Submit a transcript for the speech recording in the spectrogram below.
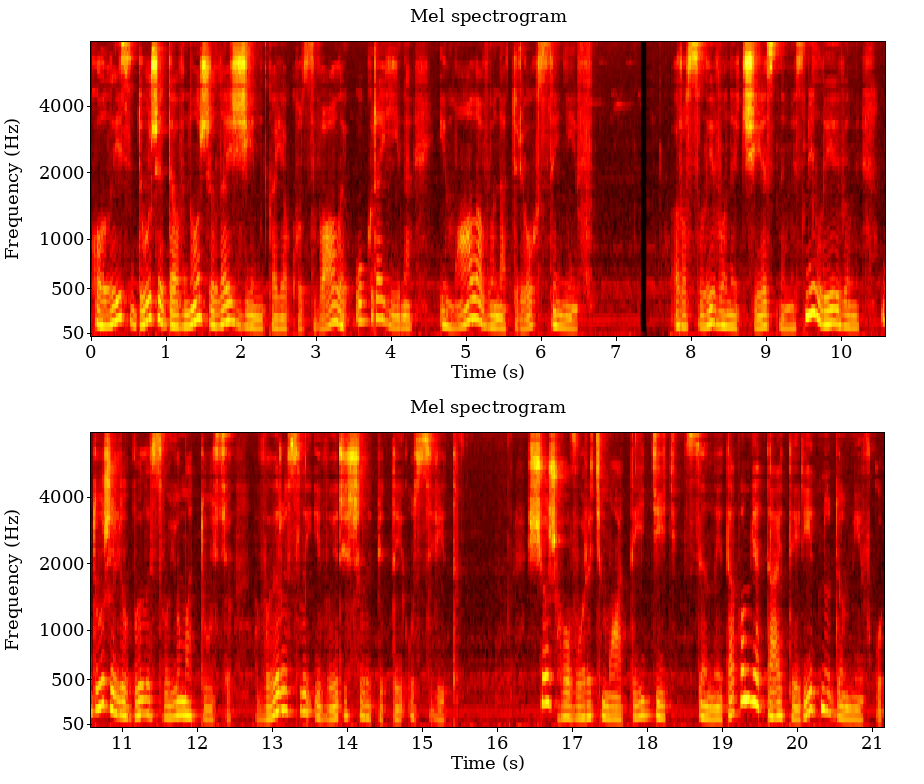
Колись дуже давно жила жінка, яку звали Україна, і мала вона трьох синів. Росли вони чесними, сміливими, дуже любили свою матусю, виросли і вирішили піти у світ. Що ж говорить мати, ідіть, сини, та пам'ятайте рідну домівку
